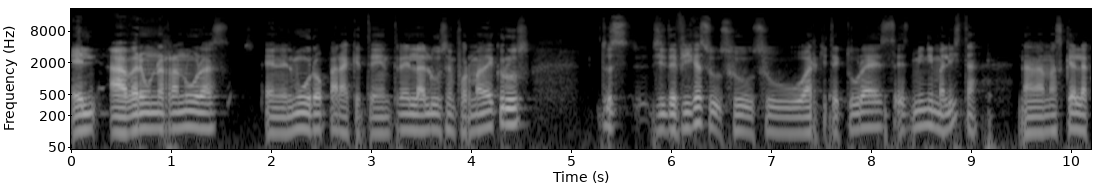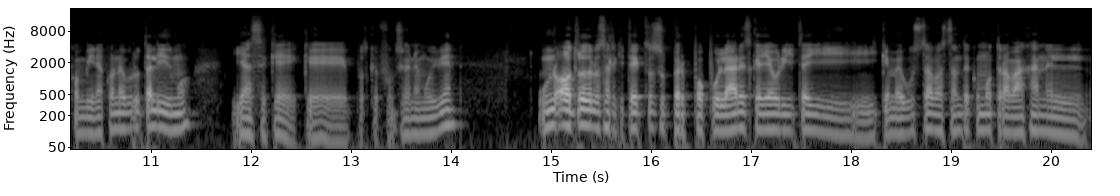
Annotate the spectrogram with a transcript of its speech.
él abre unas ranuras en el muro para que te entre la luz en forma de cruz. Entonces, si te fijas, su, su, su arquitectura es, es, minimalista. Nada más que la combina con el brutalismo y hace que, que, pues, que funcione muy bien. Un, otro de los arquitectos súper populares que hay ahorita y, que me gusta bastante cómo trabajan el,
